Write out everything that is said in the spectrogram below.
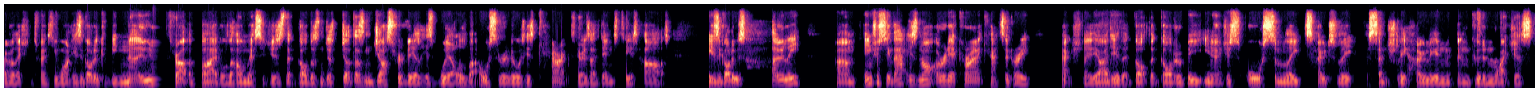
Revelation 21. He's a God who could be known throughout the Bible. The whole message is that God doesn't just doesn't just reveal his will, but also reveals his character, his identity, his heart. He's a God who's holy. Um, interesting, that is not already a Quranic category, actually. The idea that God that God would be, you know, just awesomely, totally, essentially holy and, and good and righteous.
